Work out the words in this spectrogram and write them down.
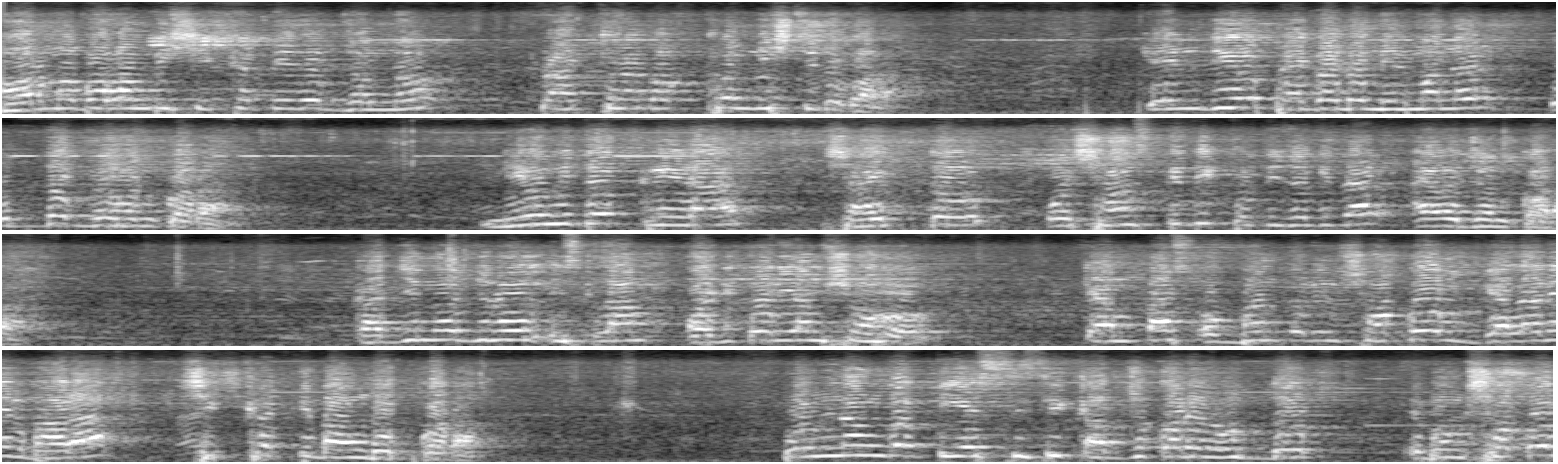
ধর্মাবলম্বী শিক্ষার্থীদের জন্য প্রার্থনা কক্ষ নিশ্চিত করা, কেন্দ্রীয় প্যাগড নির্মাণের উদ্যোগ গ্রহণ করা, নিয়মিত ক্রীড়া, সাহিত্য ও সাংস্কৃতিক প্রতিযোগিতার আয়োজন করা। কাজী নজরুল ইসলাম অডিটোরিয়াম সহ ক্যাম্পাস অভ্যন্তরীণ সকল গ্যালারির ভাড়া শিক্ষার্থী বান্ধব করা। পূর্ণাঙ্গ টিএসসিসি কার্যকরের উদ্যোগ এবং সকল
